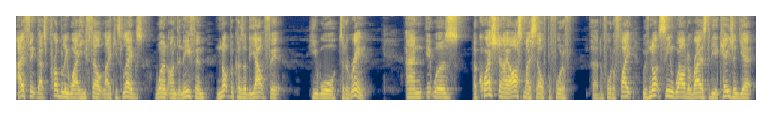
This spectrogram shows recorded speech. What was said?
I think that's probably why he felt like his legs weren't underneath him, not because of the outfit he wore to the ring. And it was a question I asked myself before the uh, before the fight. We've not seen Wilder rise to the occasion yet,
